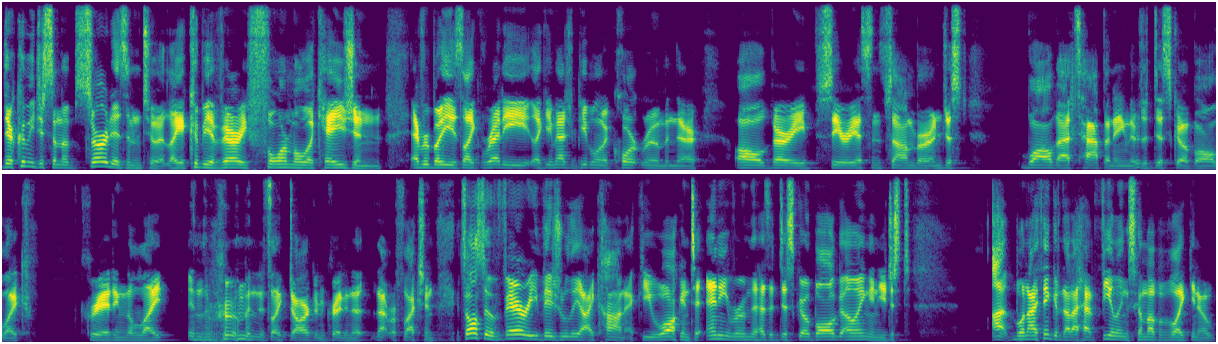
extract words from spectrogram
there could be just some absurdism to it. Like it could be a very formal occasion. Everybody is like ready. Like imagine people in a courtroom and they're all very serious and somber. And just while that's happening, there's a disco ball like creating the light in the room and it's like dark and creating that, that reflection. It's also very visually iconic. You walk into any room that has a disco ball going and you just. Uh, when I think of that, I have feelings come up of like, you know,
